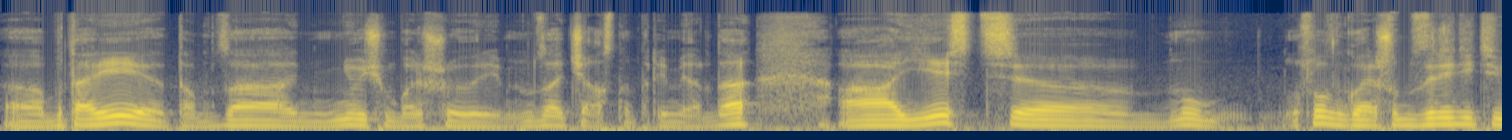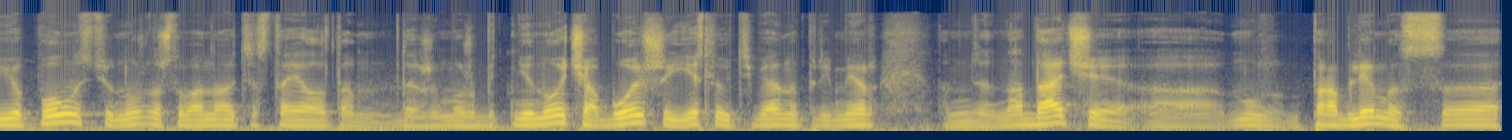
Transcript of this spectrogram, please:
батареи там за не очень большое время, ну, за час, например, да. А есть, э, ну, условно говоря, чтобы зарядить ее полностью, нужно, чтобы она у тебя стояла там даже, может быть, не ночь, а больше, если у тебя, например, там, знаю, на даче э, ну, проблемы с э,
